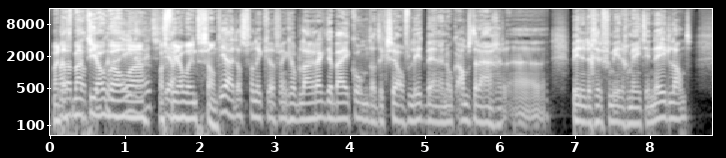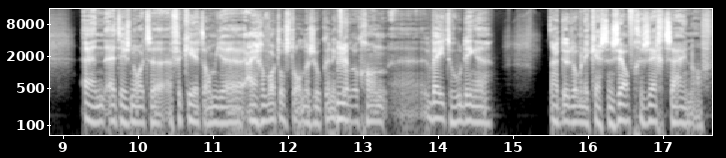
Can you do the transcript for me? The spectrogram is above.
maar dat, dat maakte jou wel, uh, was voor jou wel interessant. Ja, dat vond ik, vind ik heel belangrijk. Daarbij komt dat ik zelf lid ben en ook ambtsdrager uh, binnen de gereformeerde gemeente in Nederland. En het is nooit uh, verkeerd om je eigen wortels te onderzoeken. En ik wilde ook gewoon weten hoe dingen nou, door dominee Kersten zelf gezegd zijn. Of,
